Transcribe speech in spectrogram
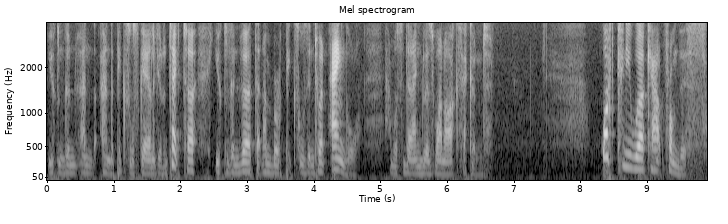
you can and, and the pixel scale of your detector, you can convert that number of pixels into an angle. And we'll say that angle is 1 arc second. What can you work out from this?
